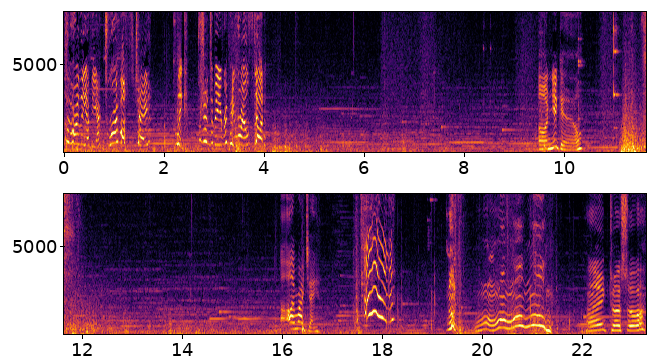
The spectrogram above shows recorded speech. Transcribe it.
I've only ever yanked robots, Jay. Quick, pretend to be a ripping royal stud. On you go. I'm right, Jay. Hi, Tessa.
